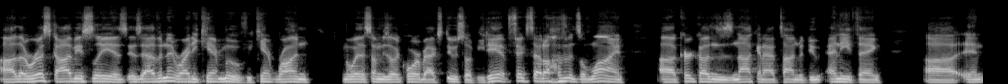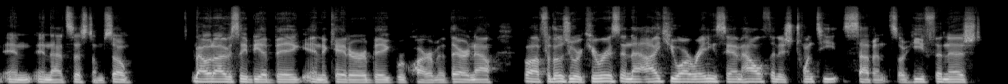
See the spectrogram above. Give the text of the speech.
Uh, the risk obviously is, is evident, right? He can't move. He can't run the way that some of these other quarterbacks do. So if you can't fix that offensive line, uh, Kirk Cousins is not going to have time to do anything uh, in in in that system. So that would obviously be a big indicator, a big requirement there. Now, uh, for those who are curious, in that IQR rating, Sam Howell finished 27th. So he finished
